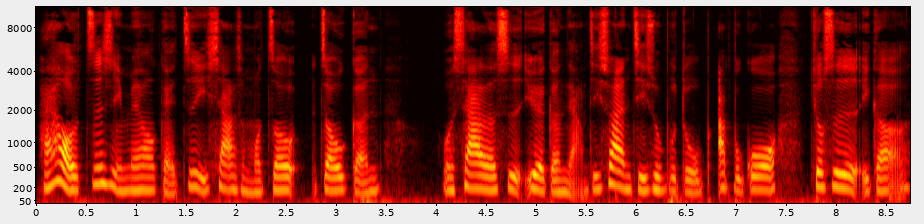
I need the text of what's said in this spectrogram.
还好我自己没有给自己下什么周周更，我下的是月更两集，虽然集数不多啊，不过就是一个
